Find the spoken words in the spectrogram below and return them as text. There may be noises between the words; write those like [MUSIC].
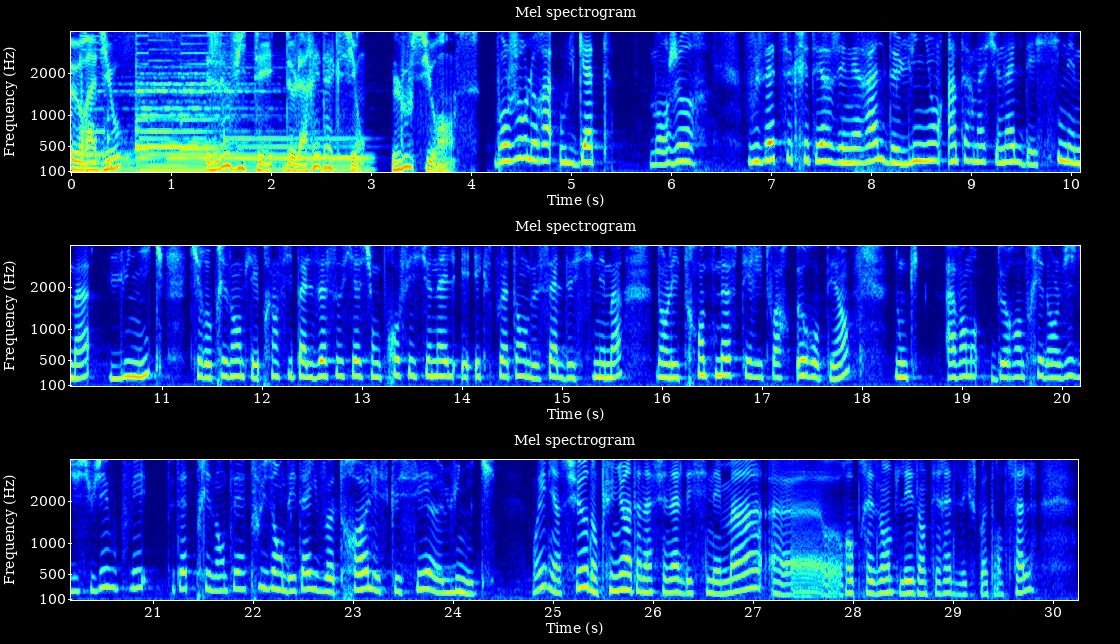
E-Radio, l'invité de la rédaction, l'Oussurance. Bonjour Laura Houlgat. Bonjour. Vous êtes secrétaire générale de l'Union internationale des cinémas, l'UNIC, qui représente les principales associations professionnelles et exploitants de salles de cinéma dans les 39 territoires européens. Donc, avant de rentrer dans le vif du sujet, vous pouvez peut-être présenter plus en détail votre rôle et ce que c'est euh, l'UNIC? Oui, bien sûr. Donc l'Union internationale des cinémas euh, représente les intérêts des exploitants de salles,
